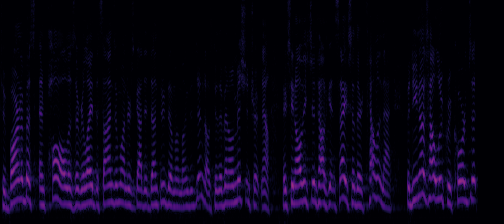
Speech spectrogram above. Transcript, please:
to Barnabas and Paul as they relayed the signs and wonders God had done through them among the Gentiles, because they've been on a mission trip now. They've seen all these Gentiles getting saved, so they're telling that. But do you notice how Luke records it?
